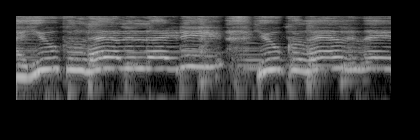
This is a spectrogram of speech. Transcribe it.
Hey, ukulele lady, ukulele lady.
